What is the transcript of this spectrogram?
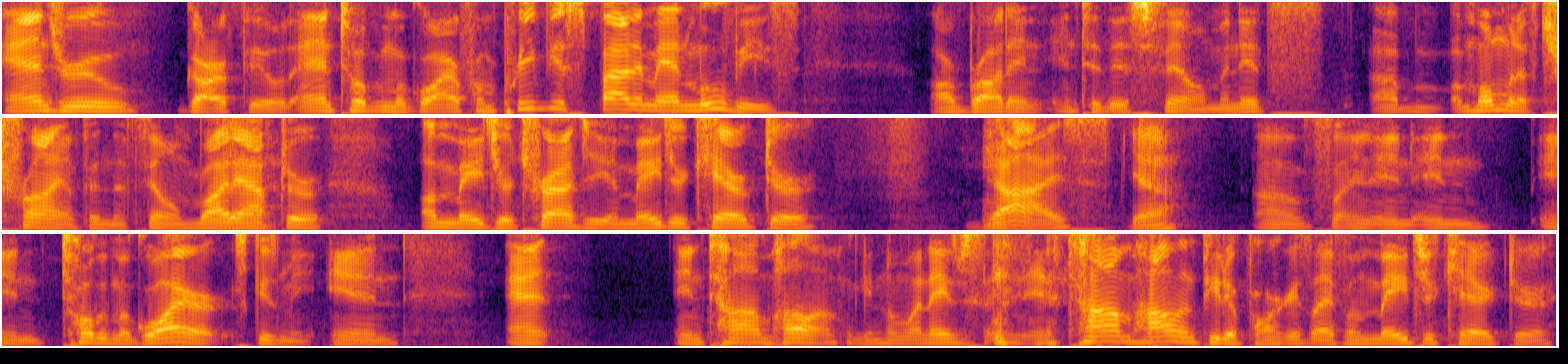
Andrew Garfield and Tobey Maguire from previous Spider-Man movies are brought in into this film, and it's a, a moment of triumph in the film. Right after a major tragedy, a major character dies. Yeah. Um, for- in in in, in Tobey Maguire, excuse me, in and in Tom Holland, you know my name's in, in Tom Holland Peter Parker's life, a major character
